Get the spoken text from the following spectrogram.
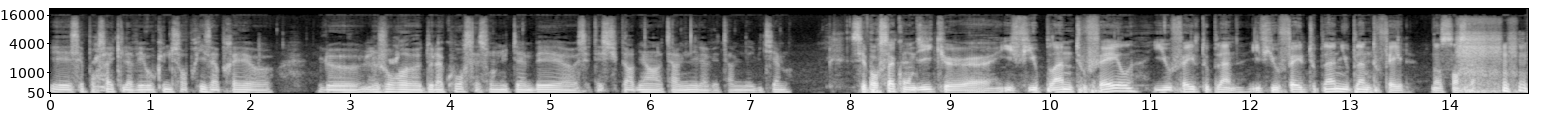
Et c'est pour ça qu'il avait aucune surprise après le, jour euh, de la course et son UTMB, euh, c'était super bien terminé. Il avait terminé huitième. C'est pour ça qu'on dit que euh, if you plan to fail, you fail to plan. If you fail to plan, you plan to fail. Dans ce sens-là.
